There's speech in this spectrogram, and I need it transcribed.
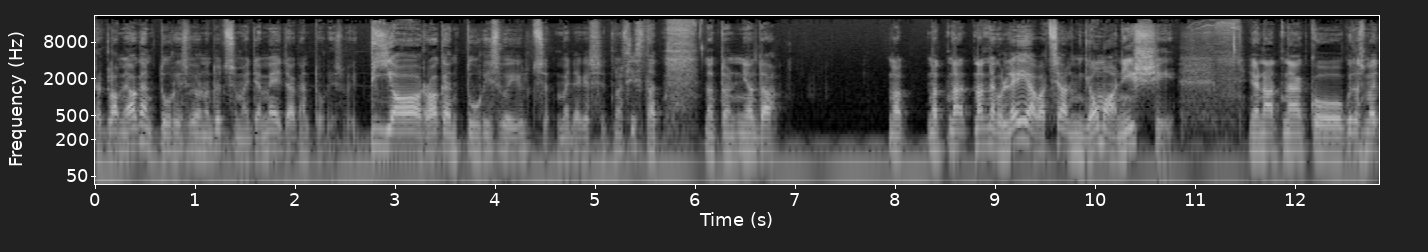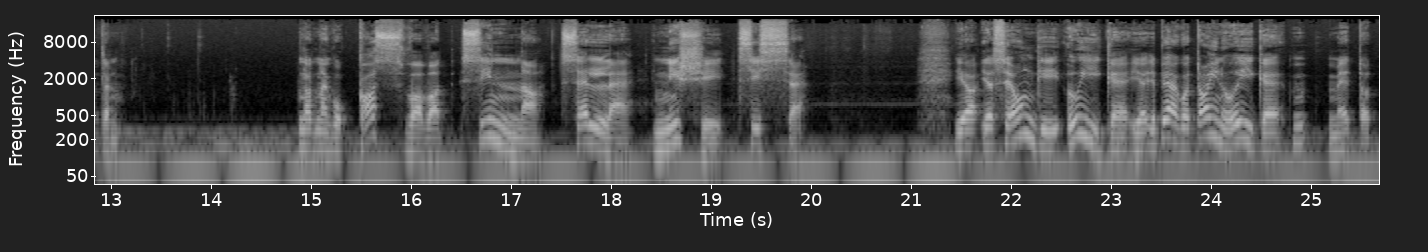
reklaamiagentuuris või on nad üldse, ma ei tea, meediaagentuuris või PR-agentuuris või üldse, ma ei tea, kes, noh siis nad, nad on nii-öelda Nad, nad, nad, nad nagu leiavad seal mingi oma niši ja nad nagu, kuidas ma ütlen, nad nagu kasvavad sinna selle niši sisse ja, ja see ongi õige ja, ja peaaegu et ainuõige meetod.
